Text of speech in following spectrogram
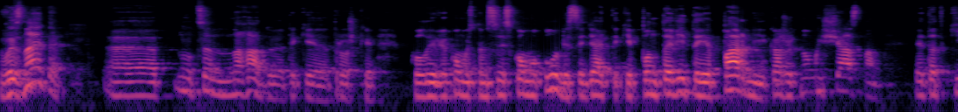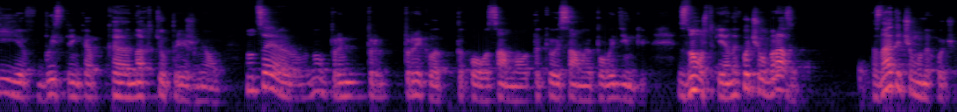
Ви знаєте, е, ну це нагадує таке трошки. Коли в якомусь там сільському клубі сидять такі понтовітые парні і кажуть, ну ми зараз там этот Київ быстренько к ногтю прижмемо. Ну, це ну, при, при, приклад такого самого, такої самої поведінки. Знову ж таки, я не хочу образити. Знаєте, чому не хочу?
